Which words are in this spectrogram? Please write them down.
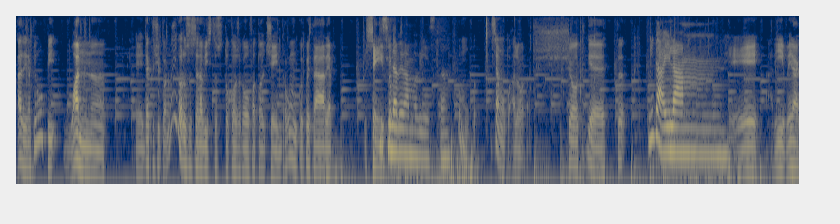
Arena PvP 1. Ed eccoci qua. Non mi ricordo se si era visto sto coso che avevo fatto al centro. Comunque questa è area safe. Sì l'avevamo vista. Comunque, siamo qua. Allora, shot get mi dai la... Eh, arriva,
